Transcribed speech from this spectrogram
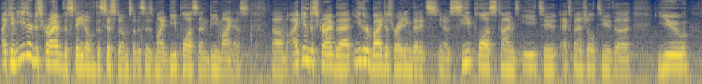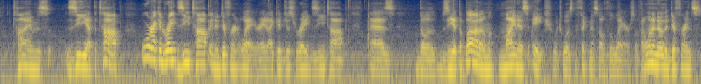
I can either describe the state of the system. So this is my b plus and b minus. Um, I can describe that either by just writing that it's you know c plus times e to exponential to the u times z at the top or I could write z top in a different way, right? I could just write z top as the z at the bottom minus h, which was the thickness of the layer. So if I want to know the difference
